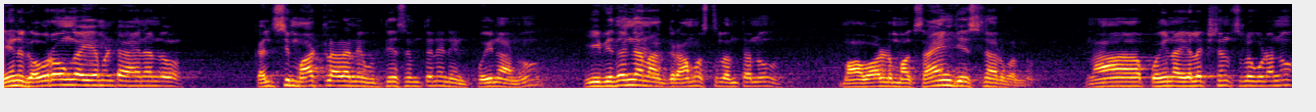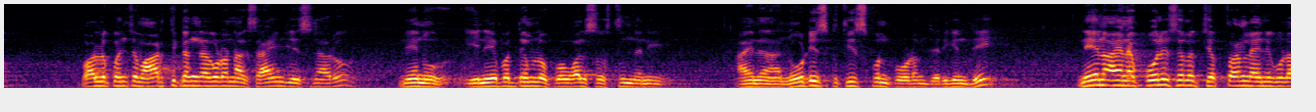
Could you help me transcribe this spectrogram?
నేను గౌరవంగా ఏమంటే ఆయనను కలిసి మాట్లాడనే ఉద్దేశంతోనే నేను పోయినాను. ఈ విధంగా నా గ్రామస్తులంతాను మా వాళ్ళు మాకు సాయం చేసినారు వాళ్ళు. నా పోయిన ఎలక్షన్స్లో కూడాను వాళ్ళు కొంచెం ఆర్థికంగా కూడా నాకు సాయం చేసినారు. నేను ఈ నేపథ్యంలో పోవాల్సి వస్తుందని ఆయన నోటీస్కు తీసుకొని పోవడం జరిగింది. నేను ఆయన పోలీసులకు చెప్తానులే అని కూడా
